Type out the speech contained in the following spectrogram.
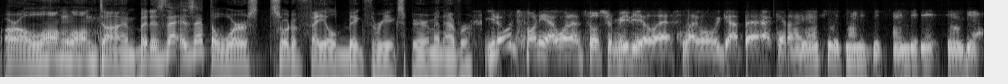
are a long, long time. But is that is that the worst sort of failed Big Three experiment ever? You know what's funny? I went on social media last night when we got back, and I actually kind of defended it. So yes,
